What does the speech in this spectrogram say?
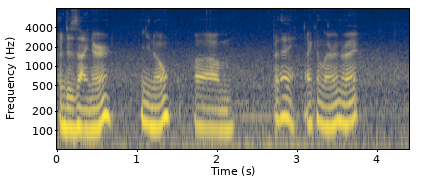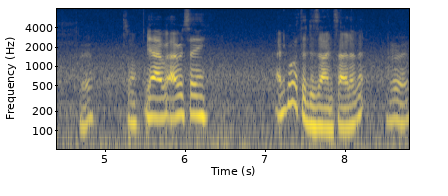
a designer, you know. Um, but hey, I can learn, right? Yeah. So yeah, I, I would say I'd go with the design side of it. All right.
